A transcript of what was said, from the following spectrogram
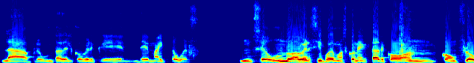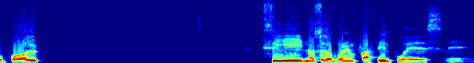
la pregunta del cover que, de Mike Towers un segundo a ver si podemos conectar con, con Flowpol. Si no se lo ponen fácil, pues eh,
